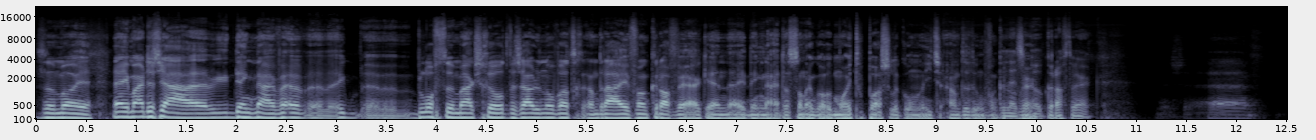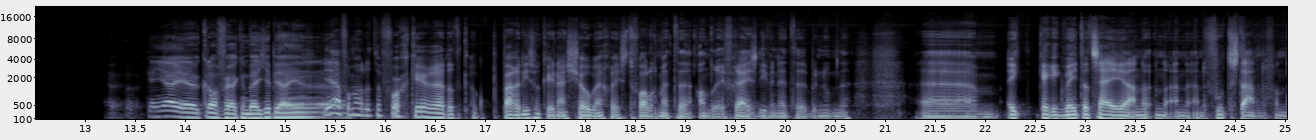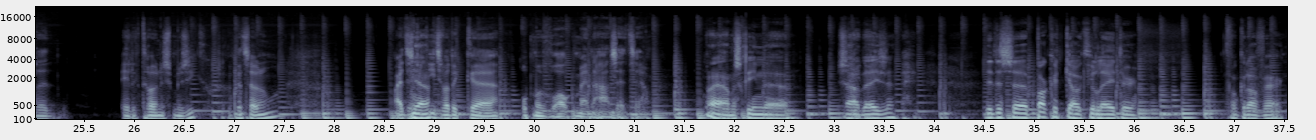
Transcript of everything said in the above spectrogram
is een mooie. Nee, maar dus ja, eh, ik denk, nou, ik, eh, belofte maak schuld. We zouden nog wat gaan draaien van Kraftwerk. En eh, ik denk, nou, dat is dan ook wel mooi toepasselijk om iets aan te doen van Let's Kraftwerk. go, Kraftwerk. Ken jij eh, Kraftwerk een beetje? Heb jij een... eh, Ja, voor mij had het de vorige keer eh, dat ik ook op Paradies een keer naar een show ben geweest. Toevallig met eh, André Vrijs, die we net eh, benoemden. Ehm, ik, kijk, ik weet dat zij eh, aan, de, aan, de, aan de voet staan van de elektronische muziek. Zou ik het zo noemen? Maar het is Ja. niet iets wat ik eh, op mijn Walkman aanzet. Zeg. Nou ja, misschien, eh Misschien. ja, deze. Dit is eh Pocket Calculator van Kraftwerk.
